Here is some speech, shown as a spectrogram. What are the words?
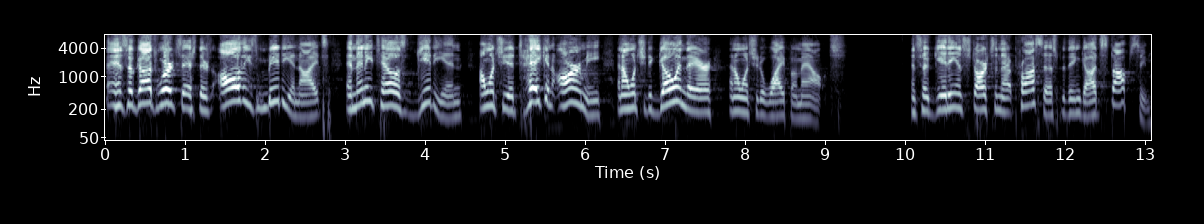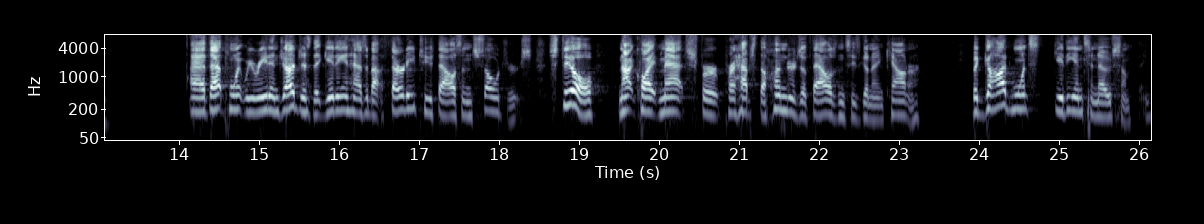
And so God's word says there's all these Midianites, and then he tells Gideon, I want you to take an army, and I want you to go in there, and I want you to wipe them out. And so Gideon starts in that process, but then God stops him. At that point, we read in Judges that Gideon has about 32,000 soldiers. Still not quite matched for perhaps the hundreds of thousands he's going to encounter. But God wants Gideon to know something.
